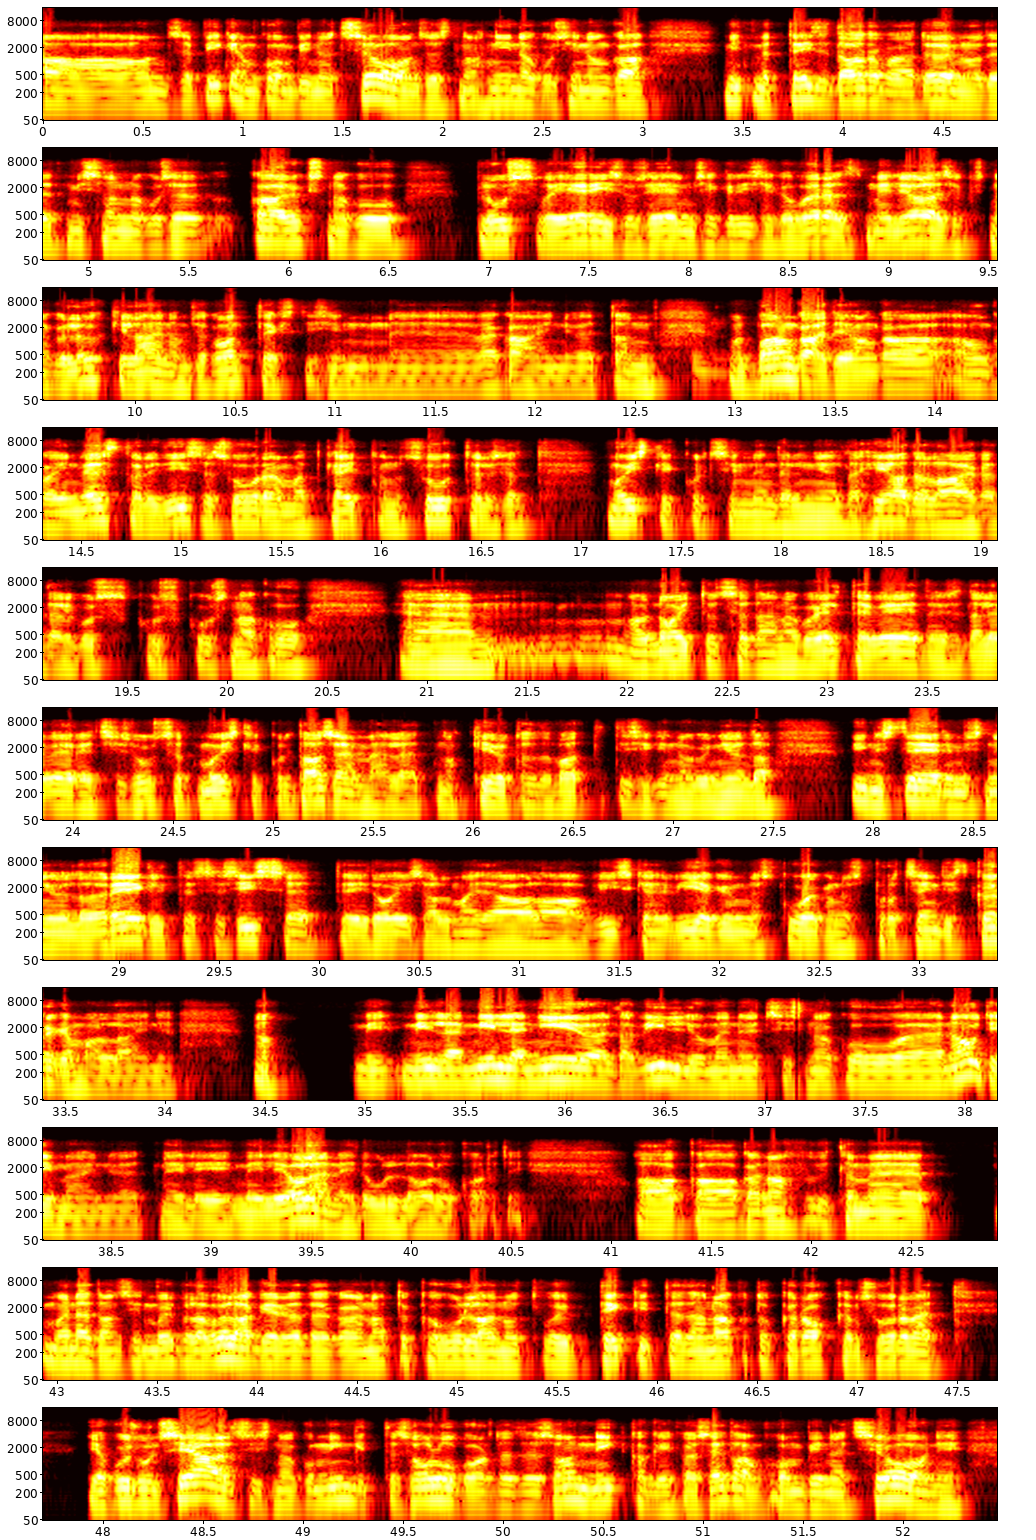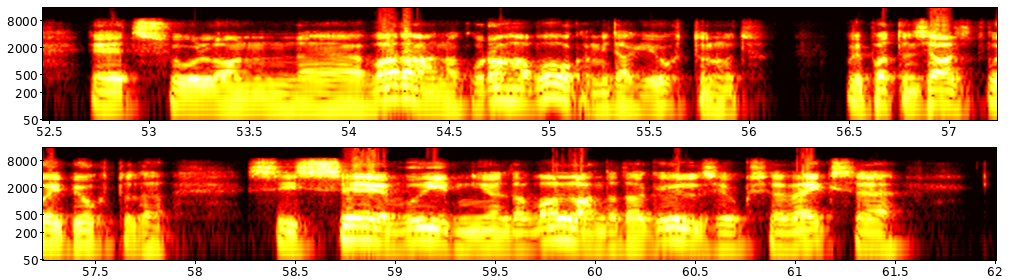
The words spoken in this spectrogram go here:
on see pigem kombinatsioon, sest noh, nii nagu siin on ka mitmed teised arvajad öelnud, et mis on nagu see ka üks nagu pluss või erisus eelmise kriisiga võrreldes, meil ei ole niisugust nagu lõhki laenamise konteksti siin äh, väga, on ju, et on, mm. on pangad ja on ka, on ka investorid ise suuremad käitunud suhteliselt mõistlikult siin nendel nii-öelda headel aegadel, kus, kus, kus nagu ähm, on hoitud seda nagu LTV-d või seda leverage'i suhteliselt mõistlikul tasemel, et noh, kirjutatud vaata, et isegi nagu nii-öelda investeerimis nii-öelda reeglitesse sisse, et ei tohi seal, ma ei tea, ala viiskümmend, viiekümnest, kuuekümnest protsendist kõrgem olla, on ju. noh mille, mille nii-öelda vilju me nüüd siis nagu äh, naudime, on ju, et meil ei, meil ei ole neid hulle olukordi. aga, aga noh, ütleme mõned on siin võib-olla võlakirjadega natuke hullanud, võib tekitada natuke rohkem survet ja kui sul seal siis nagu mingites olukordades on ikkagi ka seda kombinatsiooni, et sul on äh, vara nagu rahavooga midagi juhtunud või potentsiaalselt võib juhtuda, siis see võib nii-öelda vallandada küll niisuguse väikse äh,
